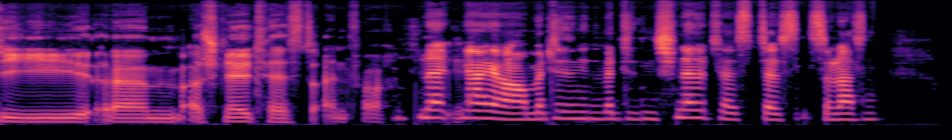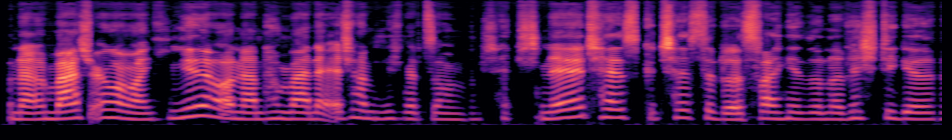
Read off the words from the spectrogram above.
Die ähm, als Schnelltest einfach. Ja, genau, mit diesen, mit diesen Schnelltests testen zu lassen. Und dann war ich irgendwann mal hier und dann haben meine Eltern sich mit so einem Schnelltest getestet. Das war hier so eine richtige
